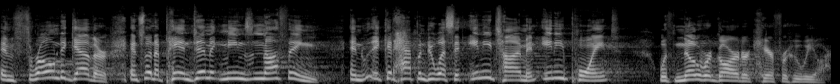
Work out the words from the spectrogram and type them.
and thrown together. And so then a pandemic means nothing. And it could happen to us at any time, at any point, with no regard or care for who we are.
